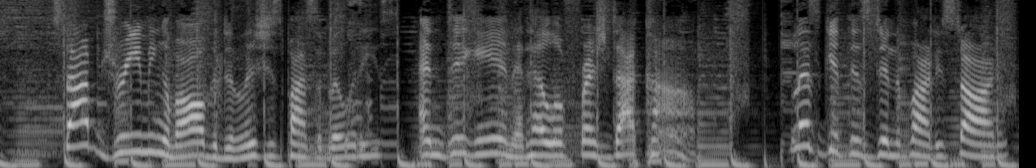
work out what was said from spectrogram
Stop dreaming of all the delicious possibilities and dig in at HelloFresh.com. Let's get this dinner party started.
